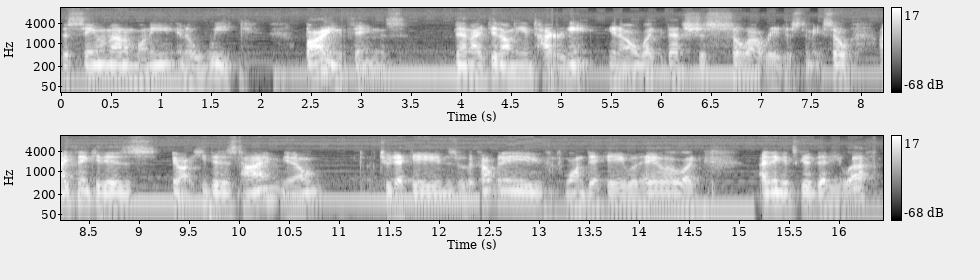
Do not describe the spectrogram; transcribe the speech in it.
the same amount of money in a week buying things than I did on the entire game. You know, like that's just so outrageous to me. So I think it is, you know, he did his time, you know, two decades with the company, one decade with Halo. Like, I think it's good that he left.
